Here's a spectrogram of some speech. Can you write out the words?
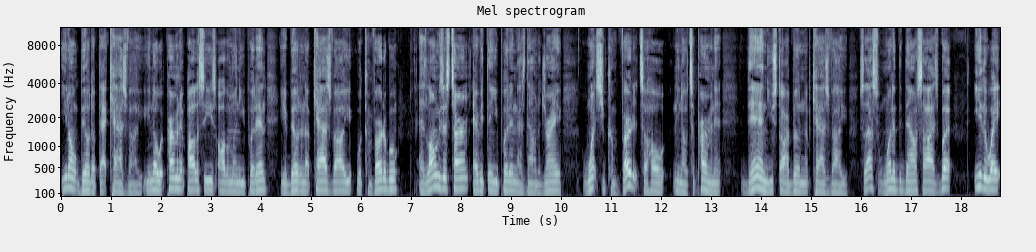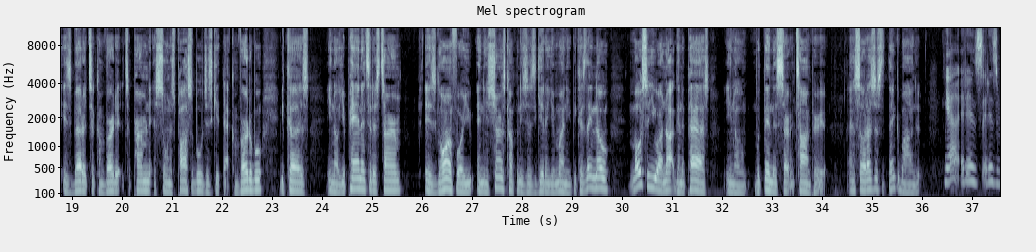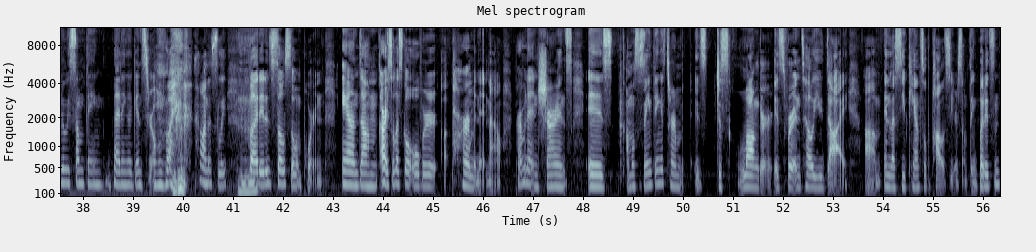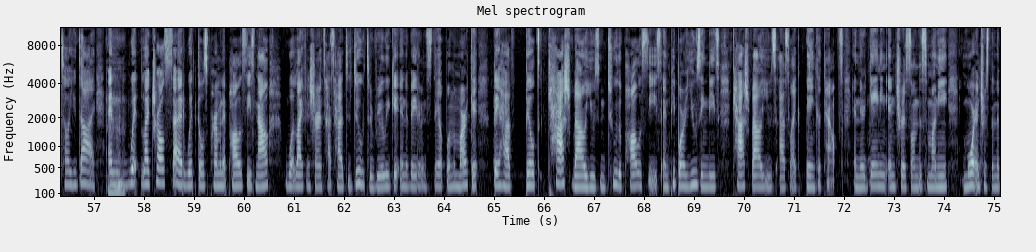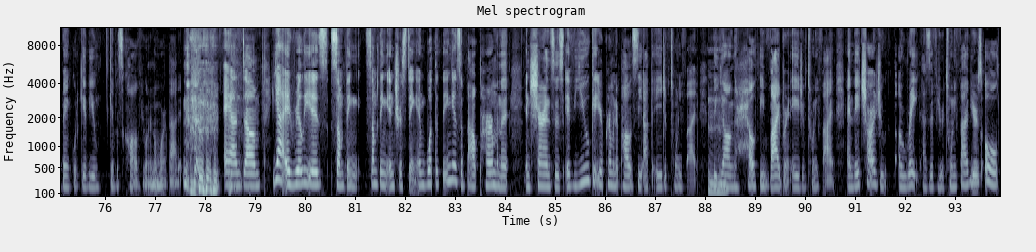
you don't build up that cash value. You know, with permanent policies, all the money you put in, you're building up cash value. With convertible, as long as it's term, everything you put in that's down the drain. Once you convert it to whole, you know, to permanent, then you start building up cash value. So that's one of the downsides. But either way, it's better to convert it to permanent as soon as possible. Just get that convertible because, you know, you're paying into this term is going for you and the insurance companies just getting your money because they know most of you are not going to pass, you know, within this certain time period. And so that's just the think behind it. Yeah, it is. It is really something betting against your own life, honestly. But it is so so important. And um, all right, so let's go over uh, permanent now. Permanent insurance is almost the same thing as term. It's just longer. It's for until you die, um, unless you cancel the policy or something. But it's until you die. And with like Charles said, with those permanent policies now, what life insurance has had to do to really get innovative and stay up on the market, they have built cash values into the policies and people are using these cash values as like bank accounts and they're gaining interest on this money more interest than the bank would give you. Give us a call if you want to know more about it. And um, yeah it really is something something interesting. And what the thing is about permanent insurance is if you get your permanent policy at the age of 25 the young healthy vibrant age of 25 and they charge you a rate as if you're 25 years old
